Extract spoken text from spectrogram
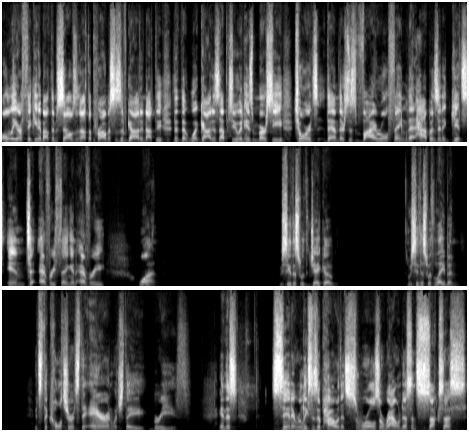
only are thinking about themselves and not the promises of God and not the, the, the, what God is up to and his mercy towards them, there's this viral thing that happens and it gets into everything and every one. We see this with Jacob. We see this with Laban. It's the culture, it's the air in which they breathe. And this sin, it releases a power that swirls around us and sucks us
